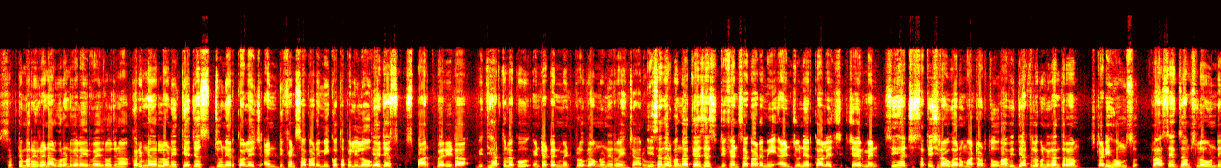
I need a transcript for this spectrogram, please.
సెప్టెంబర్ ఇరవై నాలుగు రెండు వేల ఇరవై ఐదు రోజున కరీంనగర్లోని Tejas junior college and defence academy కొత్తపల్లిలో తేజస్ స్పార్క్ పేరిట విద్యార్థులకు ఎంటర్టైన్మెంట్ ప్రోగ్రామ్ను నిర్వహించారు. ఈ సందర్భంగా Tejas defence academy and junior college chairman CH Satish Rao garu మాట్లాడుతూ మా విద్యార్థులకు నిరంతరం స్టడీ హోమ్స్ క్లాస్ ఎగ్జామ్స్లో ఉండే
